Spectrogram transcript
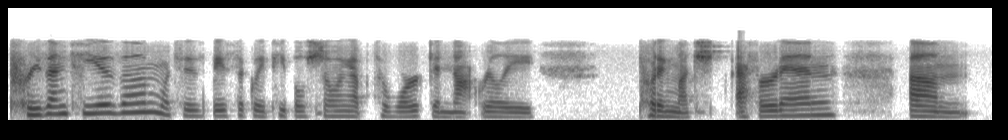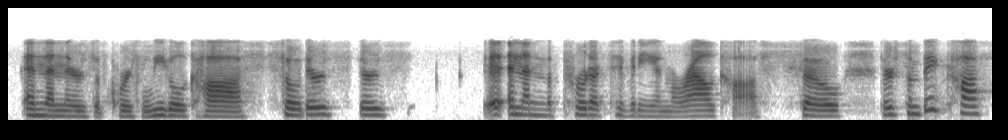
presenteeism, which is basically people showing up to work and not really putting much effort in. Um, and then there's of course legal costs. So there's there's and then the productivity and morale costs. So there's some big costs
